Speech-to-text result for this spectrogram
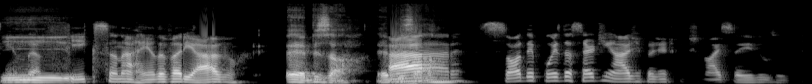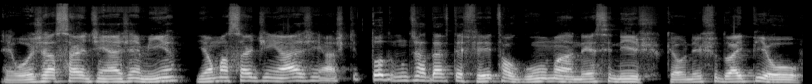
Renda E fixa na renda variável. é bizarro. É bizarro. Cara, só depois da sardinhagem pra gente continuar isso aí, viu, Zu? É, hoje a sardinhagem é minha e é uma sardinhagem, acho que todo mundo já deve ter feito alguma nesse nicho, que é o nicho do IPO.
